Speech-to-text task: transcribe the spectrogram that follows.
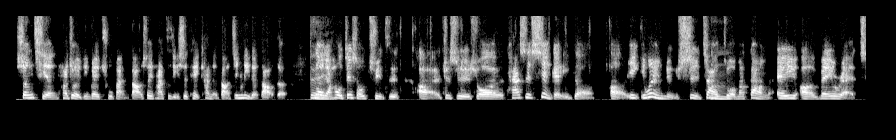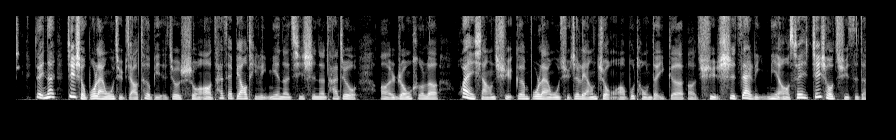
生前他就已经被出版到，所以他自己是可以看得到、经历得到的。对那然后这首曲子，呃，就是说它是献给一个呃一一位女士，叫做 Madame A. 呃 Veyrette。对，那这首波兰舞曲比较特别，就是说哦，它在标题里面呢，其实呢，它就呃融合了。幻想曲跟波兰舞曲这两种啊不同的一个呃曲式在里面哦，所以这首曲子的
